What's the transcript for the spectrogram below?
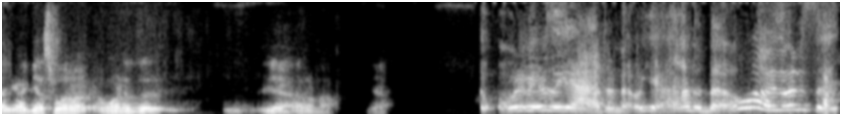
I, I guess one of one of the yeah, I don't know. Where's the yeah? I don't know. Yeah, I don't know. What, what is it?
